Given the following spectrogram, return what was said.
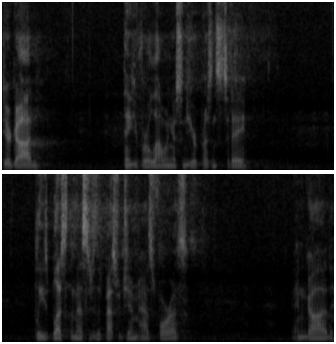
Dear God, thank you for allowing us into your presence today. Please bless the message that Pastor Jim has for us. And God,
